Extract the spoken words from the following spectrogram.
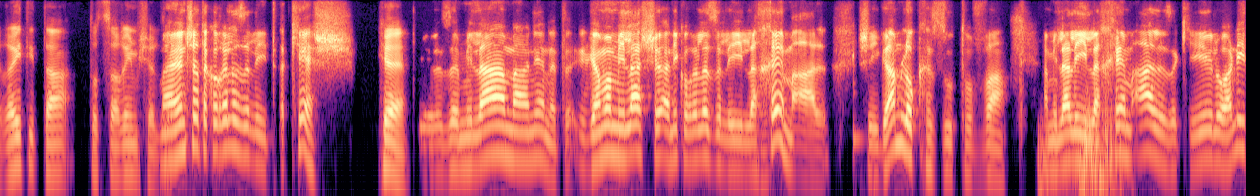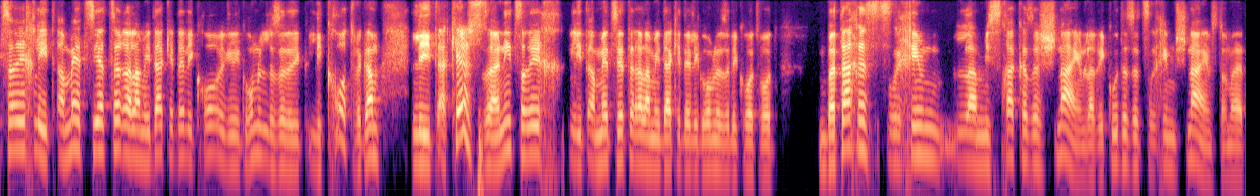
ראיתי את התוצרים של זה. מעניין שאתה קורא לזה להתעקש. כן. זו מילה מעניינת. גם המילה שאני קורא לזה להילחם על, שהיא גם לא כזו טובה. המילה להילחם על זה כאילו אני צריך להתאמץ יתר על המידה כדי לקרוא, לגרום לזה לקרות, וגם להתעקש זה אני צריך להתאמץ יתר על המידה כדי לגרום לזה לקרות, ועוד בתכלס צריכים למשחק הזה שניים, לריקוד הזה צריכים שניים, זאת אומרת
